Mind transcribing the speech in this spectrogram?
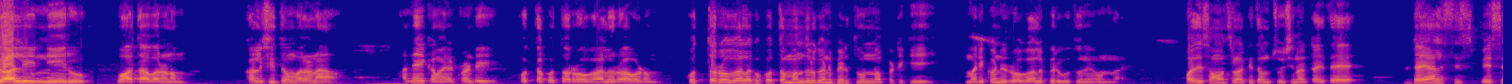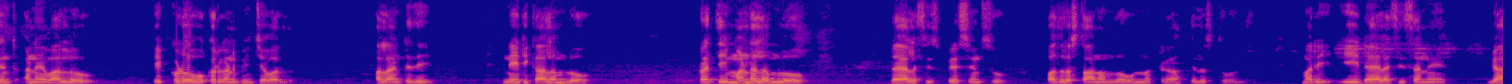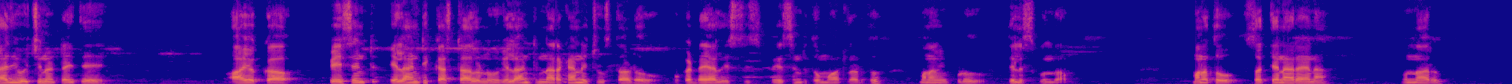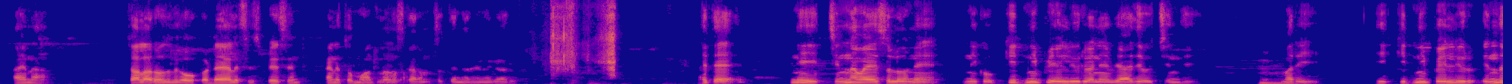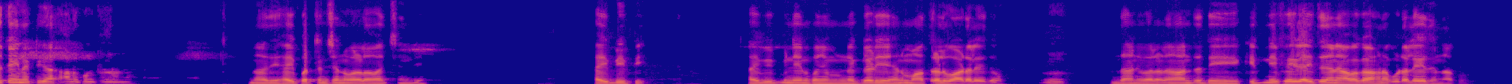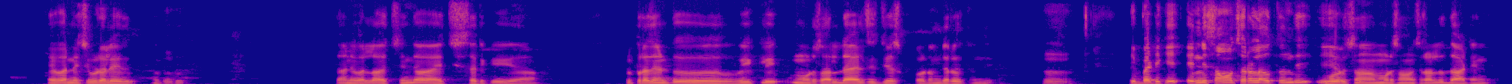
గాలి నీరు వాతావరణం కలుషితం వలన అనేకమైనటువంటి కొత్త కొత్త రోగాలు రావడం కొత్త రోగాలకు కొత్త మందులు కనిపెడుతూ ఉన్నప్పటికీ మరికొన్ని రోగాలు పెరుగుతూనే ఉన్నాయి. పది సంవత్సరాల క్రితం చూసినట్టయితే డయాలసిస్ పేషెంట్ అనేవాళ్ళు ఎక్కడో ఒకరు కనిపించేవాళ్ళు. అలాంటిది నేటి కాలంలో ప్రతి మండలంలో డయాలసిస్ పేషెంట్స్ పదుల స్థానంలో ఉన్నట్టుగా తెలుస్తుంది మరి ఈ డయాలసిస్ అనే వ్యాధి వచ్చినట్టయితే ఆ యొక్క పేషెంట్ ఎలాంటి కష్టాలను ఎలాంటి నరకాన్ని చూస్తాడో ఒక డయాలసిస్ పేషెంట్తో మాట్లాడుతూ మనం ఇప్పుడు తెలుసుకుందాం. మనతో సత్యనారాయణ ఉన్నారు. ఆయన చాలా రోజులుగా ఒక డయాలసిస్ పేషెంట్. ఆయనతో మాట్లాడు నమస్కారం సత్యనారాయణ గారు. అయితే నీ చిన్న వయసులోనే నీకు కిడ్నీ ఫెయిల్యూర్ అనే వ్యాధి వచ్చింది. మరి ఈ కిడ్నీ ఫెయిల్యూర్ ఎందుకైనట్టుగా అనుకుంటున్నాను? నాది హైపర్ టెన్షన్ వల్ల వచ్చింది. హై బీపీ హై బీపీ నేను కొంచెం నెగ్లెక్ట్ చేశాను మాత్రలు వాడలేదు. దానివల్ల అంటే కిడ్నీ ఫెయిల్ అవుతుంది అనే అవగాహన కూడా లేదు నాకు. ఎవరిని చూడలేదు ఇప్పుడు దానివల్ల వచ్చింది వచ్చేసరికి ఇప్పుడు ప్రజెంట్ వీక్లీ మూడు సార్లు డయాలసిస్ చేసుకోవడం జరుగుతుంది. ఇప్పటికి ఎన్ని సంవత్సరాలు అవుతుంది మూడు సం- మూడు సంవత్సరాలు దాటింది.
